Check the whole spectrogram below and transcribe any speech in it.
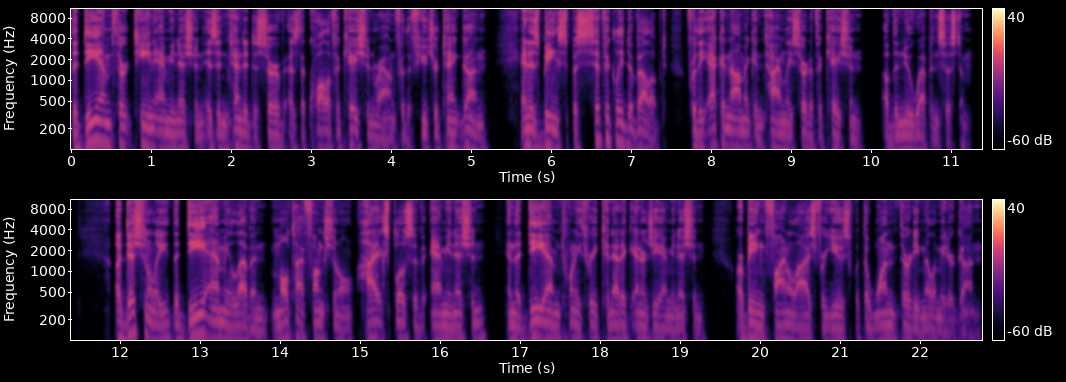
The DM-13 ammunition is intended to serve as the qualification round for the future tank gun and is being specifically developed for the economic and timely certification of the new weapon system. Additionally, the DM-11 multifunctional high-explosive ammunition and the DM-23 kinetic energy ammunition are being finalized for use with the 130mm gun.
